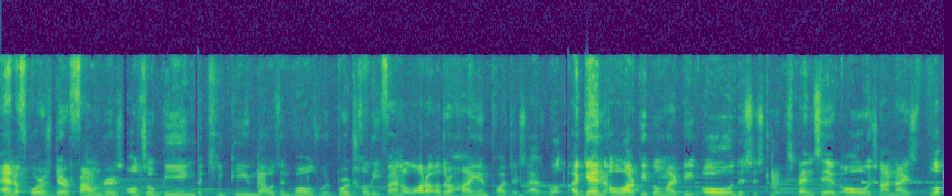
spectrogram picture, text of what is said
And of course, their founders also being the key team that was involved with Burj Khalifa and a lot of other high-end projects as well. Again, a lot of people might be, oh, this is too expensive. Oh, it's not nice. Look,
